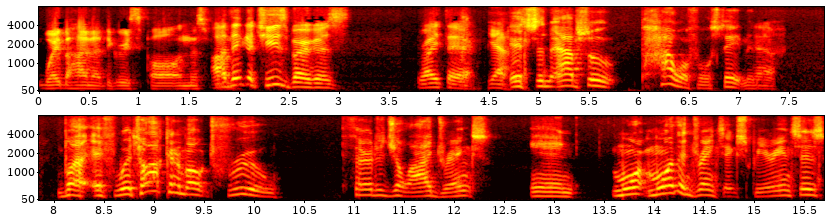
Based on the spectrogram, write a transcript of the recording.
way behind at the greasy pole in this. I think a cheeseburger's right there. Yeah. It's an absolute powerful statement. Yeah. But if we're talking about true Third of July drinks and more more than drinks experiences,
